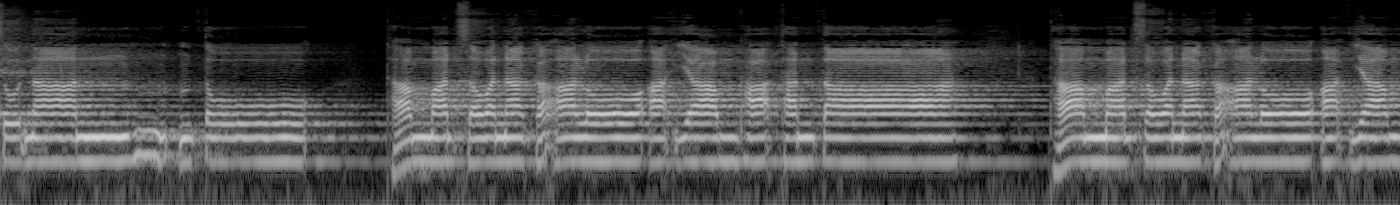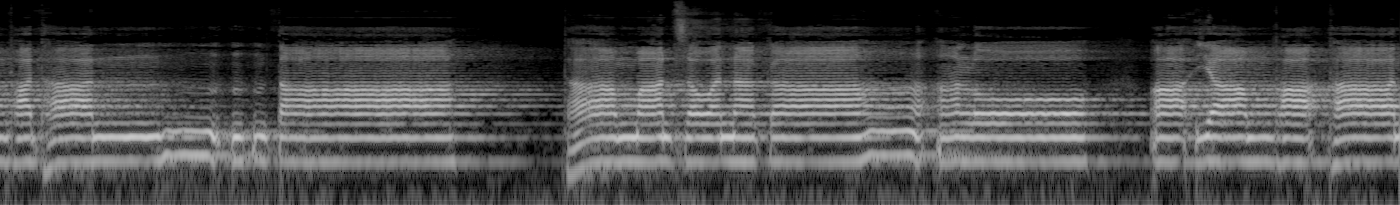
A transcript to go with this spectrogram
สุนันตุธรรมัสสวนกาโลอะยามภะทันตา ธรรมัสวนกาโลอะยามพัทานตาธรรมัสวนกาโลอะยามพะทาน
